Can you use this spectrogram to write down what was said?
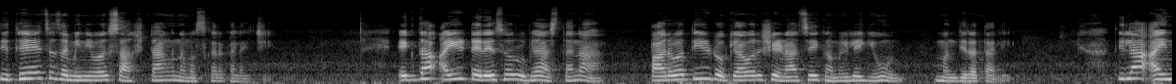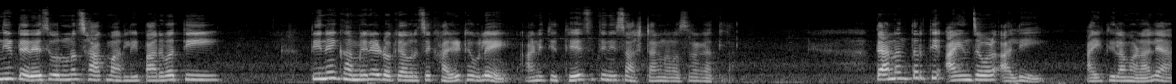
तिथेच जमिनीवर साष्टांग नमस्कार घालायची. एकदा आई टेरेसवर उभ्या असताना पार्वती डोक्यावर शेणाचे घमेले घेऊन मंदिरात आली. तिला आईने टेरेसवरूनच हाक मारली पार्वती. तिने घमेले डोक्यावरचे खाली ठेवले आणि तिथेच तिने साष्टांग नमस्कार घातला. त्यानंतर ती आईंजवळ आली. आई तिला म्हणाल्या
